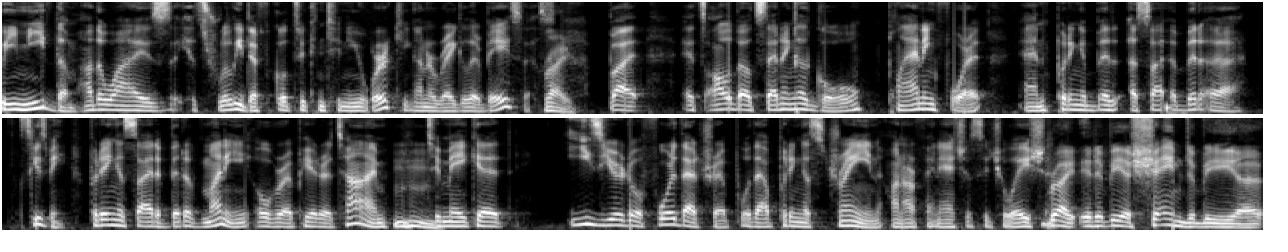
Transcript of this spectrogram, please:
We need them. Otherwise, it's really difficult to continue working on a regular basis. Right. But it's all about setting a goal, planning for it, and putting a bit aside a bit uh, excuse me, putting aside a bit of money over a period of time Mm-hmm. to make it easier to afford that trip without putting a strain on our financial situation. Right. It'd be a shame to be uh,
